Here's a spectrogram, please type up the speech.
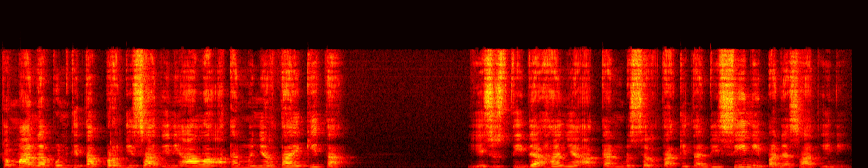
Ke mana pun kita pergi saat ini, Allah akan menyertai kita. Yesus tidak hanya akan beserta kita di sini pada saat ini.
